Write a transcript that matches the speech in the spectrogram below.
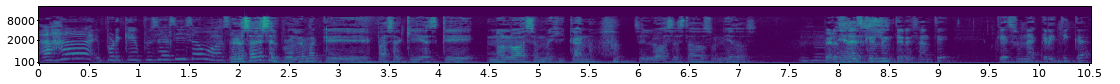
Ajá, porque pues así somos. Pero ¿sabes el problema que pasa aquí? Es que no lo hace un mexicano, si lo hace Estados Unidos. Pero ¿sabes es- qué es lo interesante? Que es una crítica,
